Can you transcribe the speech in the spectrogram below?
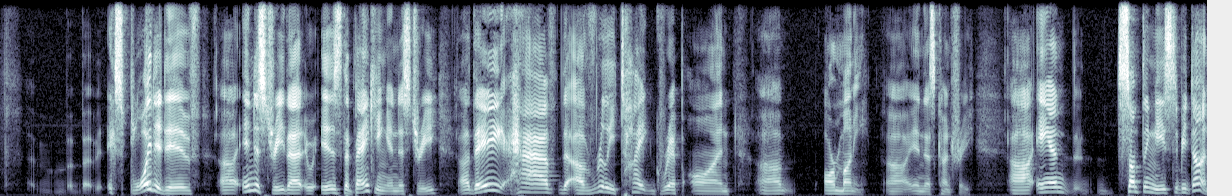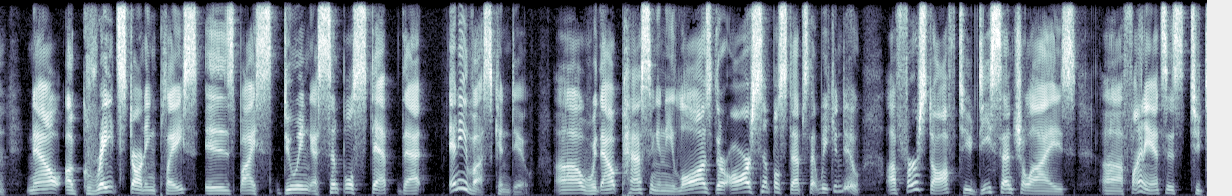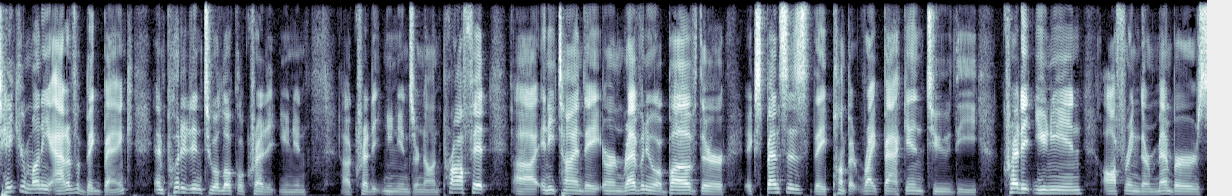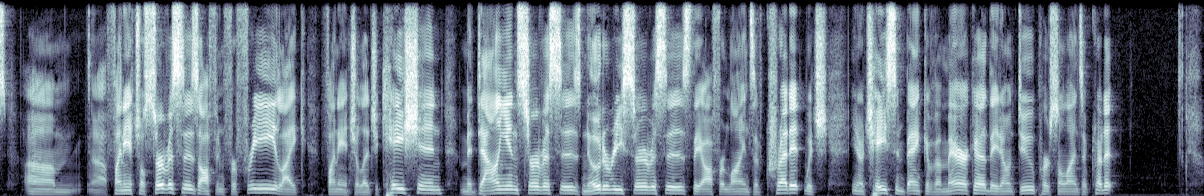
exploitative uh, industry that is the banking industry. Uh, they have a really tight grip on um, our money uh, in this country. Uh, and something needs to be done. Now, a great starting place is by doing a simple step that any of us can do. Uh, without passing any laws, there are simple steps that we can do. Uh, first off, to decentralize uh, finance is to take your money out of a big bank and put it into a local credit union. Uh, credit unions are nonprofit. Uh, anytime they earn revenue above their expenses, they pump it right back into the credit union, offering their members um, uh, financial services, often for free, like financial education, medallion services, notary services. They offer lines of credit, which you know Chase and Bank of America they don't do personal lines of credit.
